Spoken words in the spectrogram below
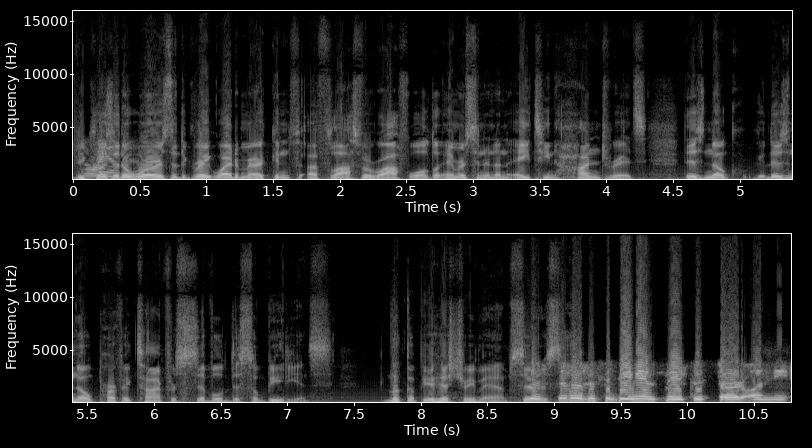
because of the words of the great white American uh, philosopher Ralph Waldo Emerson in the 1800s there's no there's no perfect time for civil disobedience look up your history ma'am the seriously civil disobedience needs to start on the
